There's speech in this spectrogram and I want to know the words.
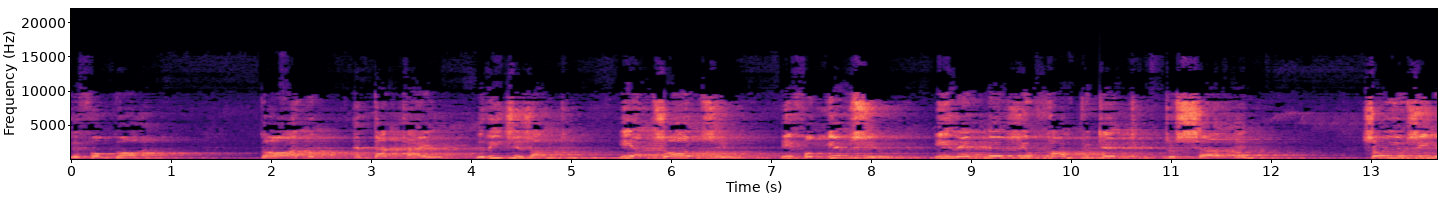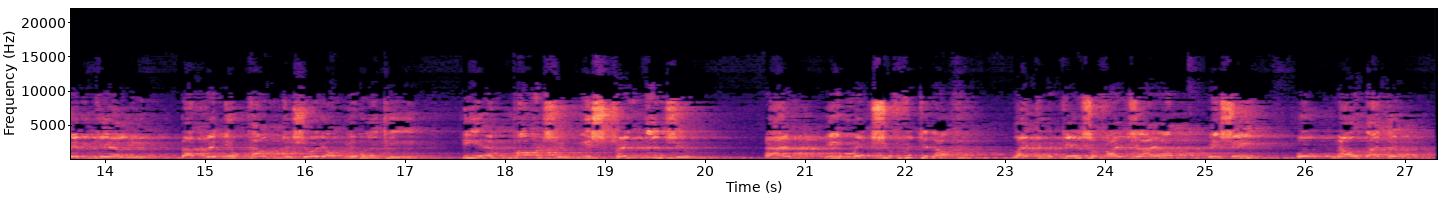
before God. God at that time reaches out. He absolves you. He forgives you. He renders you competent to serve Him. So you see very clearly that when you come to show your humility, He empowers you, He strengthens you, and He makes you fit enough. Like in the case of Isaiah, we see, oh, now that it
